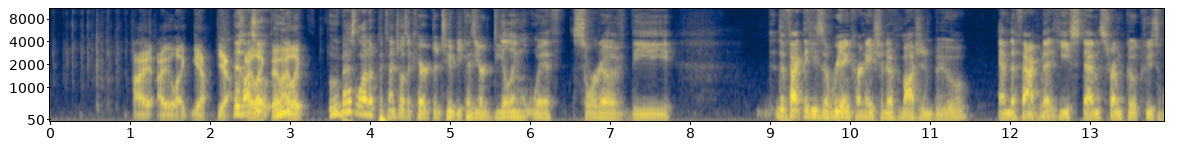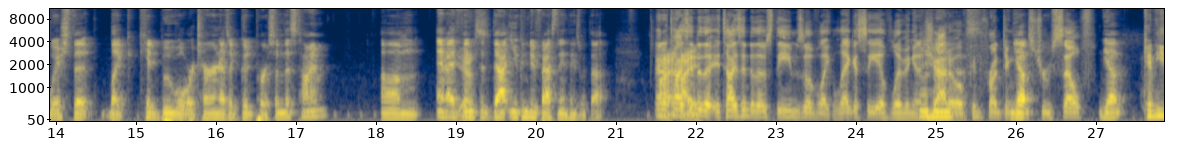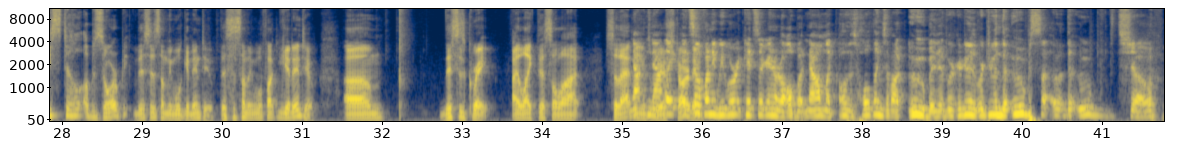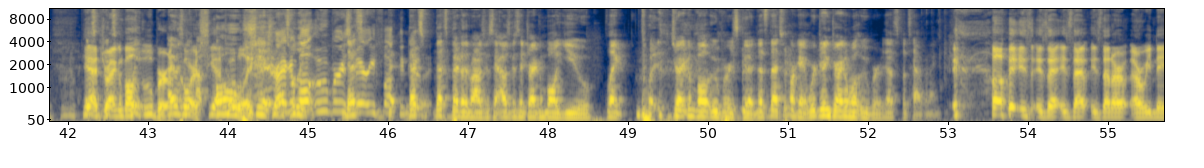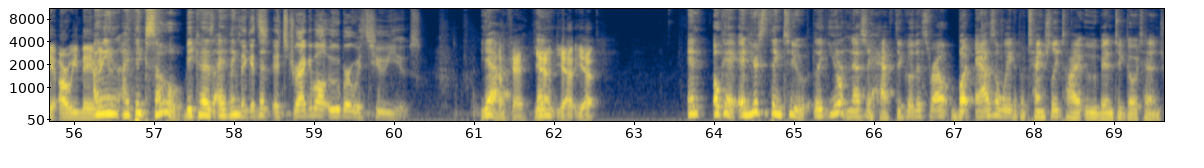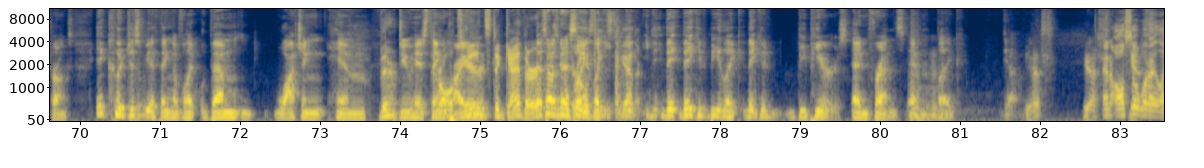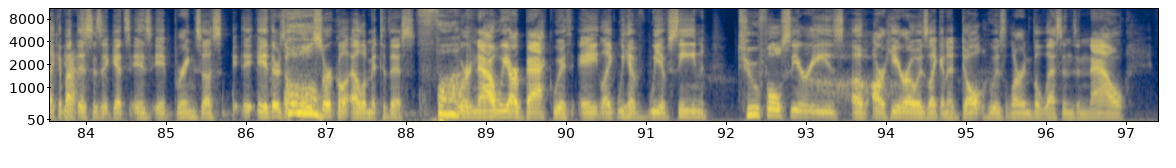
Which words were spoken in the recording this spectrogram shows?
I I like yeah yeah. There's I also like that. I like Oob has a lot of potential as a character too because you're dealing with sort of the the fact that he's a reincarnation of Majin Buu and the fact Mhm. that he stems from Goku's wish that like Kid Buu will return as a good person this time. Um and I think that that you can do fascinating things with that. And it ties I- into the it ties into those themes of like legacy of living in a Mhm. shadow of confronting Yep. one's true self. Yep. can he still absorb this is something we'll get into this is something we'll fucking get into um this is great i like this a lot so that Now, means now we're like, starting it's so funny we weren't considering it at all, but now I'm like, oh, this whole thing's about Oob, and we're doing we're doing the Oob so- uh, the Oob show. yeah It's- dragon it's- ball wait, uber of was gonna- course yeah oh, totally shit, Dragon really- Ball Uber is very th- fucking that's, good. That's better than what I was gonna say. I was gonna say Dragon Ball U, like, but Dragon Ball Uber is good. That's that's okay. We're doing Dragon Ball Uber. That's what's happening. Oh, is, is that is that is that our are we na- are we naming I mean, it I think so because I think I think it's that- it's Dragon Ball Uber with two U's. yeah. okay yeah And- yeah yeah And okay, and here's the thing too. Like you don't necessarily have to go this route, but as a way to potentially tie Oob to Goten and Trunks, it could just be a thing of like them watching him Mm-hmm. They're- do his thing they're all prior. teens together That's what I was gonna say. They're Is like, teens together. they they could be like they could be peers and friends and Mhm. like yeah. yes yes And also, yes, what I like about yes. this is it gets is it brings us. It, it, there's a full Oh! circle element to this, Fuck. where now we are back with a like we have we have seen two full series of our hero as like an adult who has learned the lessons, and now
